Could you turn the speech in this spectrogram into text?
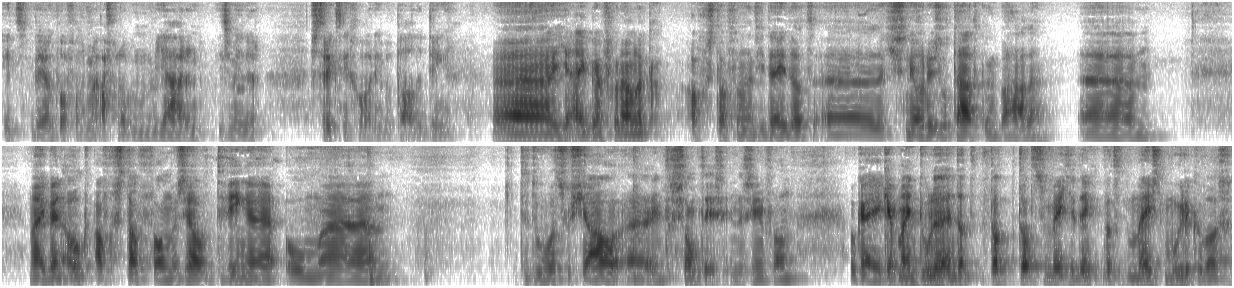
iets, ben je ook wel volgens mij afgelopen jaren iets minder strikt in geworden in bepaalde dingen. Eh, ja, ik ben voornamelijk afgestapt van het idee dat, eh, dat je snel resultaat kunt behalen. Ehm, maar ik ben ook afgestapt van mezelf dwingen om ehm, te doen wat sociaal eh, interessant is. In de zin van, oké, ik heb mijn doelen en dat, dat, dat is een beetje denk ik wat het meest moeilijke was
